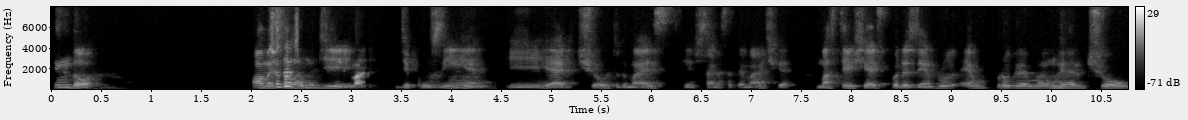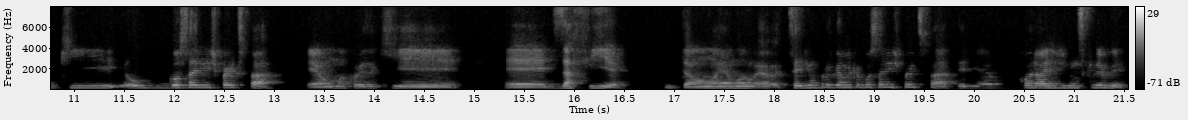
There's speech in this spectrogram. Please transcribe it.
sem dó. Ó, mas falando de, de cozinha e reality show e tudo mais, que a gente está nessa temática, Masterchef, por exemplo, é um programa, um reality show que eu gostaria de participar. é uma coisa que é, desafia. Então, é uma, é, seria um programa que eu gostaria de participar, teria coragem de me inscrever.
